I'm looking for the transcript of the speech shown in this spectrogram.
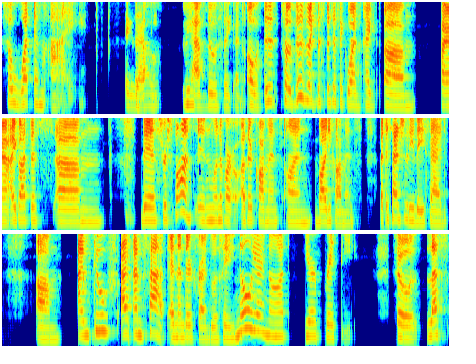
So what am I? Exactly. About- We have those like ano- oh this so this is like the specific one. I um I, I got this um this response in one of our other comments on body comments, but essentially they said um I'm too f- I'm, I'm fat and then their friend will say no you're not you're pretty. So let's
